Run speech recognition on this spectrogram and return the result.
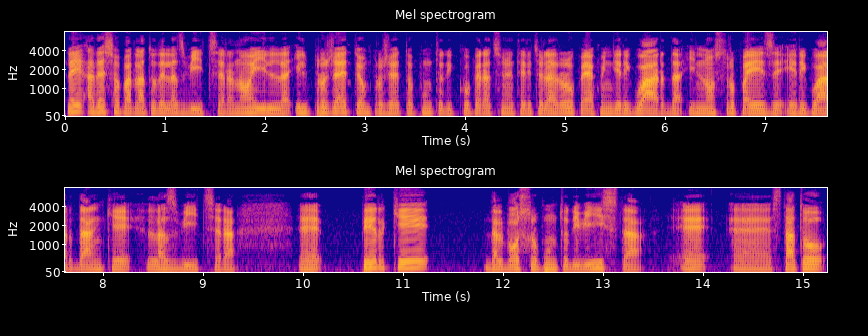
Lei adesso ha parlato della Svizzera, no? il, il, progetto è un progetto appunto di cooperazione territoriale europea, quindi riguarda il nostro paese e riguarda anche la Svizzera. Eh, perché dal vostro punto di vista è eh, stato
